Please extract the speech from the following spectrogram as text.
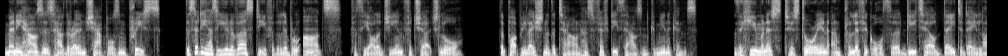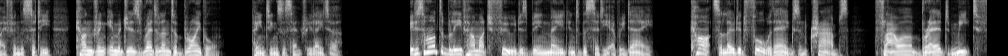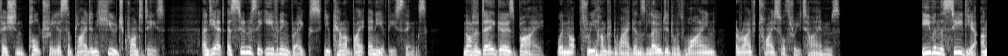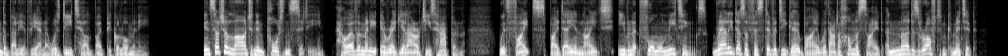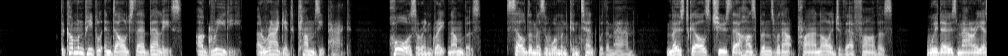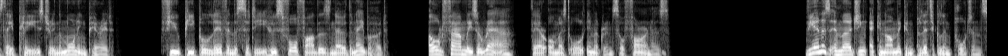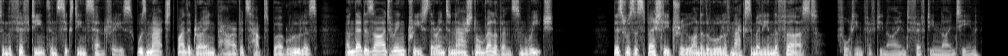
Many houses have their own chapels and priests. The city has a university for the liberal arts, for theology, and for church law. The population of the town has 50,000 communicants. The humanist, historian, and prolific author detailed day to day life in the city, conjuring images redolent of Bruegel, paintings a century later. It is hard to believe how much food is being made into the city every day. Carts are loaded full with eggs and crabs. Flour, bread, meat, fish, and poultry are supplied in huge quantities. And yet, as soon as the evening breaks, you cannot buy any of these things. Not a day goes by when not 300 wagons loaded with wine arrive twice or three times. Even the seedier underbelly of Vienna was detailed by Piccolomini. In such a large and important city, however many irregularities happen, with fights by day and night, even at formal meetings, rarely does a festivity go by without a homicide, and murders are often committed. The common people indulge their bellies, are greedy, a ragged, clumsy pack. Whores are in great numbers. Seldom is a woman content with a man. Most girls choose their husbands without prior knowledge of their fathers. Widows marry as they please during the mourning period. Few people live in the city whose forefathers know the neighborhood. Old families are rare, they are almost all immigrants or foreigners. Vienna's emerging economic and political importance in the 15th and 16th centuries was matched by the growing power of its Habsburg rulers and their desire to increase their international relevance and reach. This was especially true under the rule of Maximilian I, 1459 to 1519,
